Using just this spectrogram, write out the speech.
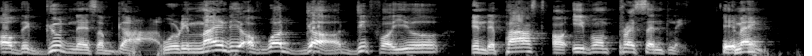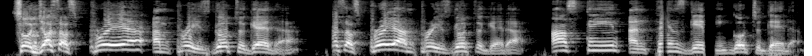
of the goodness of God, will remind you of what God did for you in the past or even presently. Amen. So just as prayer and praise go together, just as prayer and praise go together, asking and thanksgiving go together.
